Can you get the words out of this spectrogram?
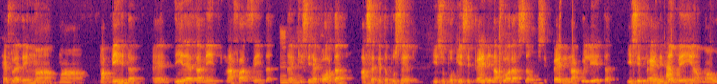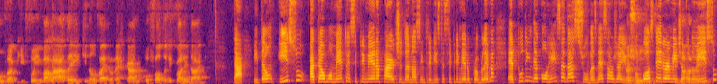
refletem uma, uma, uma perda é, diretamente na fazenda, uhum. né, que se reporta a 70%. Isso porque se perde na floração, se perde na colheita e se perde tá. também uma uva que foi embalada e que não vai para o mercado por falta de qualidade. Tá, então isso até o momento, essa primeira parte da nossa entrevista, esse primeiro problema é tudo em decorrência das chuvas, né, Saljailson? Posteriormente Exatamente. a tudo isso,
